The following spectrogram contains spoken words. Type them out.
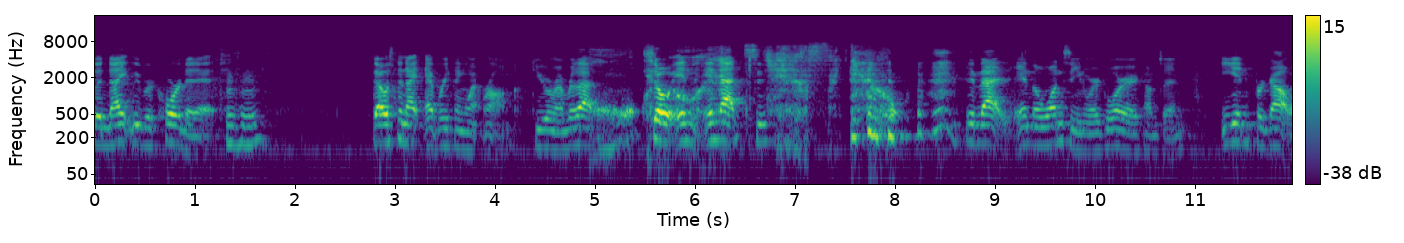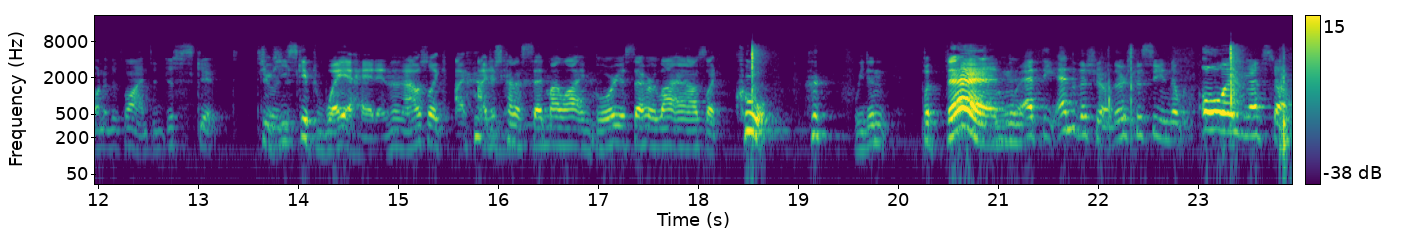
the night we recorded it, mm-hmm. that was the night everything went wrong. Do you remember that? So in in that in that in the one scene where Gloria comes in, Ian forgot one of his lines and just skipped. Dude, he skipped way ahead, and then I was like, I, I just kind of said my line, and Gloria said her line, and I was like, cool. we didn't. But then, At the end of the show, there's the scene that we always messed up.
